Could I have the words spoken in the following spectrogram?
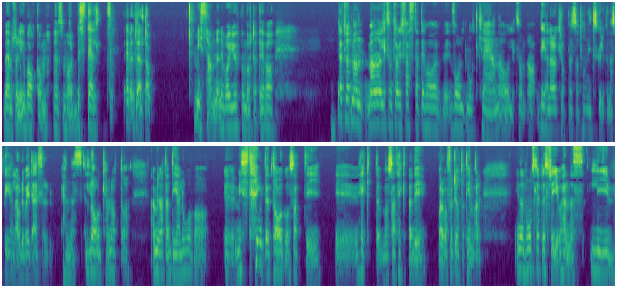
vem som ligger bakom, vem som har beställt eventuellt då, misshandeln. Det var ju uppenbart att det var jag tror att man, man har liksom tagit fast att det var våld mot knäna och liksom, ja, delar av kroppen så att hon inte skulle kunna spela. Och det var ju därför hennes lagkamrat då, Aminata Diallo var eh, misstänkt ett tag och satt, i, eh, häkt, var satt häktad i bara var 48 timmar. Innan hon släpptes fri och hennes liv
